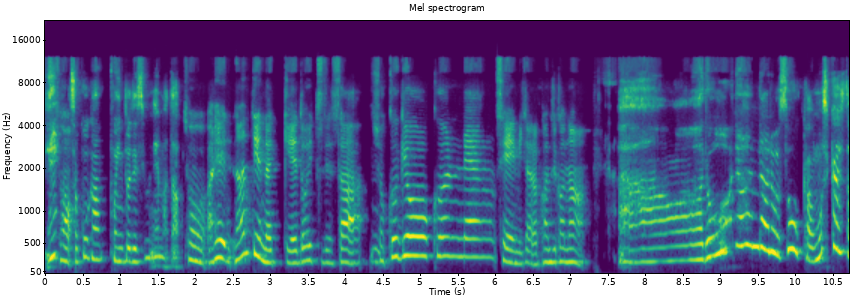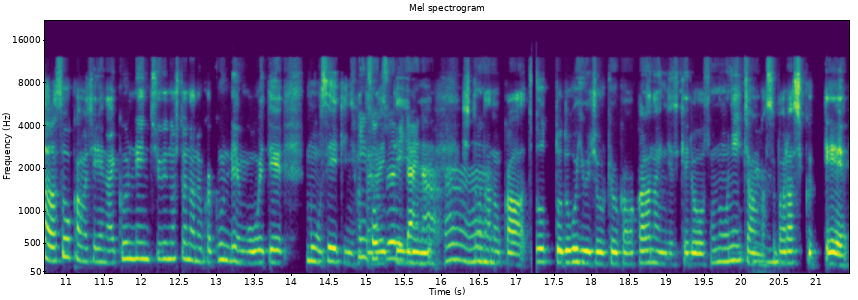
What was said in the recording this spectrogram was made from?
そねそうそこがポイントですよね、また。そう、あれ、なんて言うんだっけ？ドイツでさ、うん職業訓練生みたいな感じかな？ああ、どうなんだろう。そうか。もしかしたらそうかもしれない。訓練中の人なのか、訓練を終えて、もう正規に新働いてい卒みたいるな。うんうん人なのか、ちょっとどういう状況かわからないんですけど、そのお兄ちゃんが素晴らしくって、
